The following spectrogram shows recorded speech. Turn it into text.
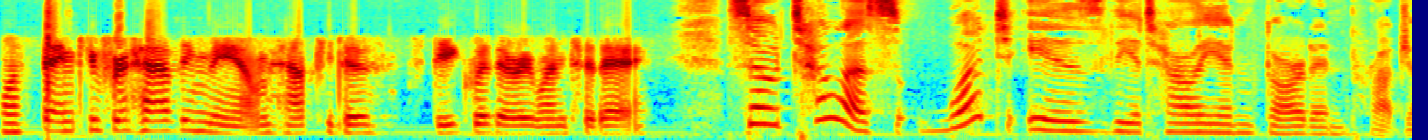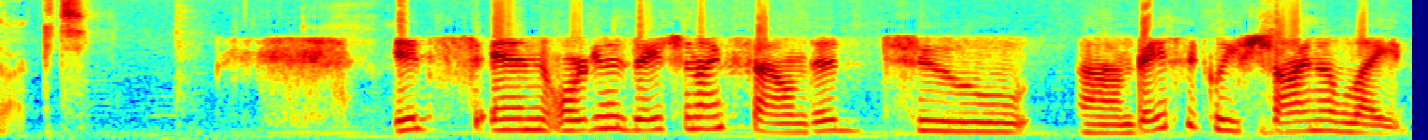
Well, thank you for having me. I'm happy to speak with everyone today. So, tell us, what is the Italian Garden Project? It's an organization I founded to um, basically shine a light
